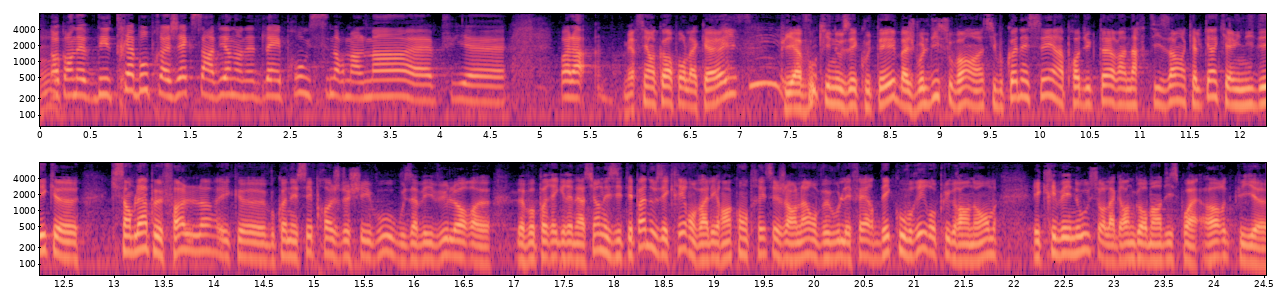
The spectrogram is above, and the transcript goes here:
Mhm. Donc, on a des très beaux projets qui s'en viennent. On a de l'impro ici normalement, euh, puis... Voilà. Merci encore pour l'accueil. Puis à vous qui nous écoutez, ben, je vous le dis souvent, hein, si vous connaissez un producteur, un artisan, quelqu'un qui a une idée que, qui semblait un peu folle là, et que vous connaissez proche de chez vous, vous avez vu lors euh, de vos pérégrinations, n'hésitez pas à nous écrire. On va aller rencontrer ces gens-là. On veut vous les faire découvrir au plus grand nombre. Écrivez-nous sur lagrandegourmandise.org, puis euh,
